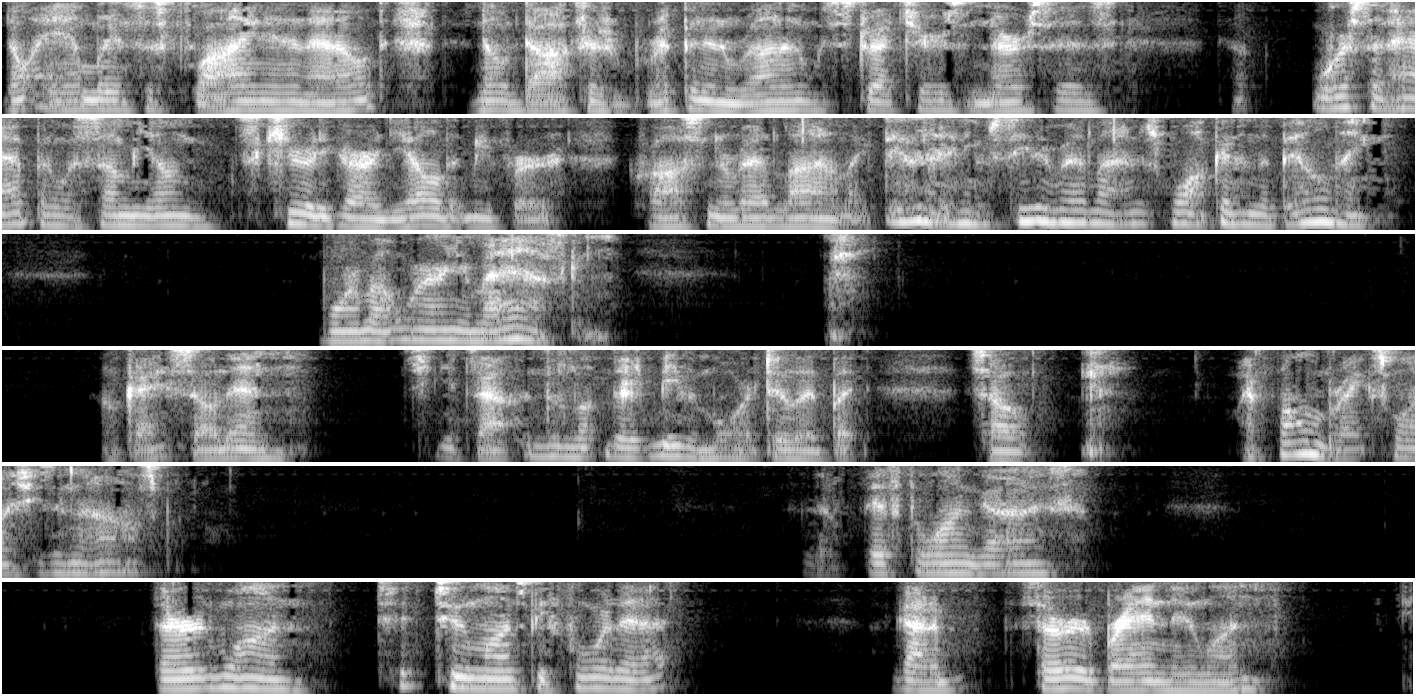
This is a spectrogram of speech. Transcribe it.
no ambulances flying in and out. There's no doctors ripping and running with stretchers and nurses. Worst that happened was some young security guard yelled at me for crossing the red line. I'm like, dude, I didn't even see the red line. I'm just walking in the building. More about wearing your mask. Okay, so then she gets out. There's even more to it, but so my phone breaks while she's in the hospital. The fifth one, guys. Third one, two, two months before that, I got a third brand new one,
